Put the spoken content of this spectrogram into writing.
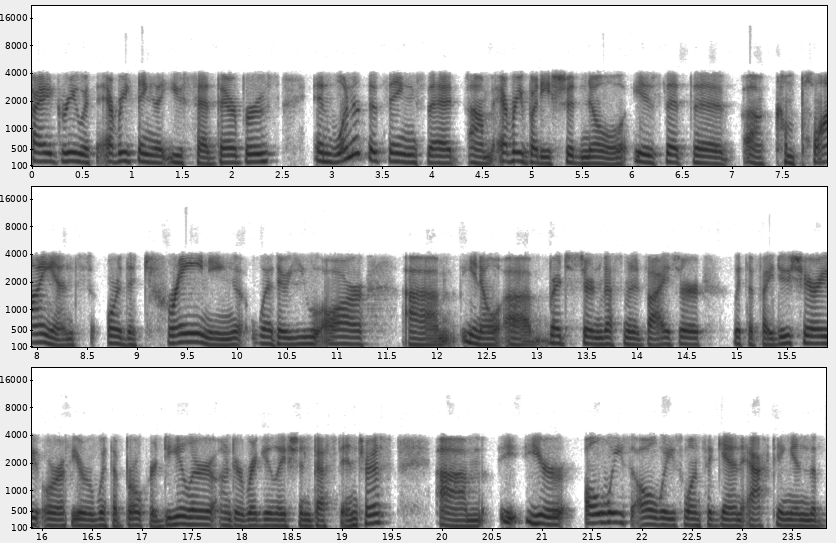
I agree with everything that you said there, Bruce. And one of the things that um, everybody should know is that the uh, compliance or the training, whether you are, um, you know, a registered investment advisor with a fiduciary or if you're with a broker dealer under regulation best interest, um, you're always, always, once again, acting in the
